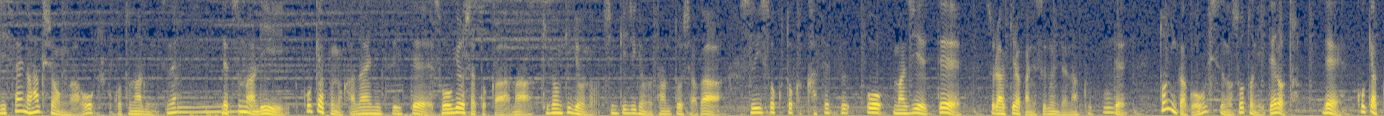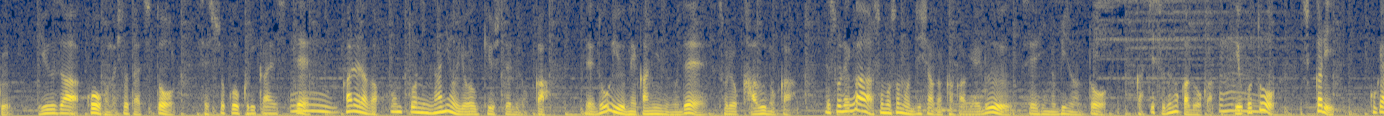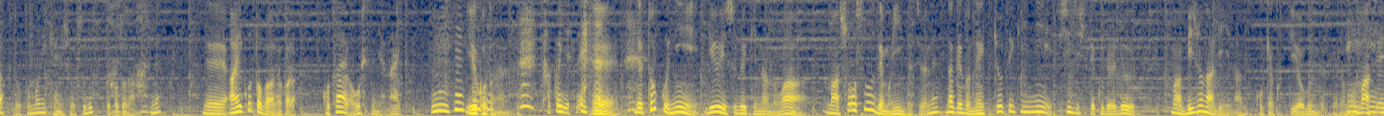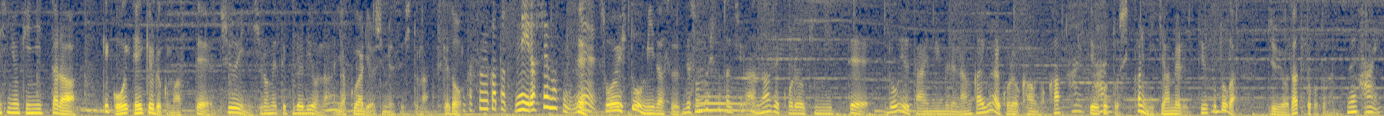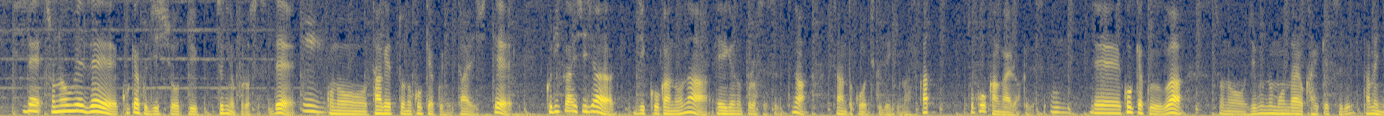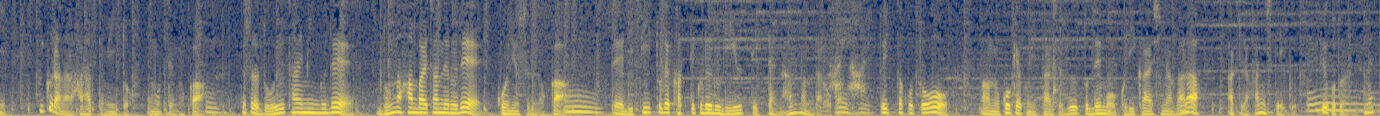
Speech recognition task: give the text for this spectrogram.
実際のアクションが大きく異なるんですね。ん。でつまり顧客の課題について創業者とか、まあ、既存企業の新規事業の担当者が推測とか仮説を交えてそれを明らかにするんじゃなくって、うん。とにかくオフィスの外に出ろとで顧客ユーザー候補の人たちと接触を繰り返して、うん。彼らが本当に何を要求しているのかでどういうメカニズムでそれを買うのかでそれがそもそも自社が掲げる製品のビジョンと合致するのかどうかっていうことをしっかり顧客と共に検証するってことなんですね。で合言葉はだから答えはオフィスにはないということなんですよ。かっこいいですね、ええ。で特に留意すべきなのは、まあ、少数でもいいんですよね。だけど熱狂的に支持してくれる、まあ、ビジョナリーな顧客って呼ぶんですけども、ええ。まあ、製品を気に入ったら結構影響力もあって周囲に広めてくれるような役割を示す人なんですけど、やっぱそういう方ねいらっしゃいますもんえね。えそういう人を見出す。でその人たちがなぜこれを気に入ってどういうタイミングで何回ぐらいこれを買うのかはいっていうことをしっかり見極めるっていうことが重要だってことなんですね。はい。でその上で顧客実証という次のプロセスで、ええ。このターゲットの顧客に対して繰り返しじゃあ実行可能な営業のプロセスっていうのはちゃんと構築できますか？そこを考えるわけです、うん。で顧客はその自分の問題を解決するためにいくらなら払ってもいいと思っているのか、うん。でそれはどういうタイミングでどんな販売チャンネルで購入するのか、うん。でリピートで買ってくれる理由って一体何なんだろうか、はいはい。といったことをあの顧客に対してずっとデモを繰り返しながら明らかにしていくということなんですね。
